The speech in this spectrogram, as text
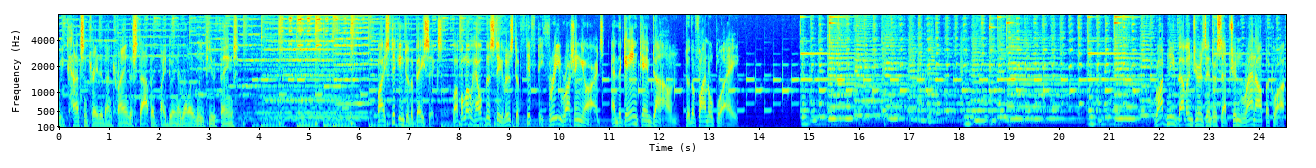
we concentrated on trying to stop it by doing a relatively few things. By sticking to the basics, Buffalo held the Steelers to 53 rushing yards, and the game came down to the final play. Rodney Bellinger's interception ran out the clock,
